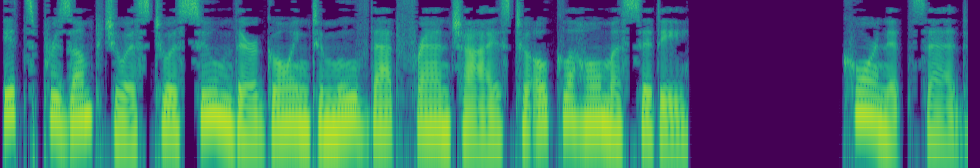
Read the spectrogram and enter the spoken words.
It's presumptuous to assume they're going to move that franchise to Oklahoma City. Cornett said.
